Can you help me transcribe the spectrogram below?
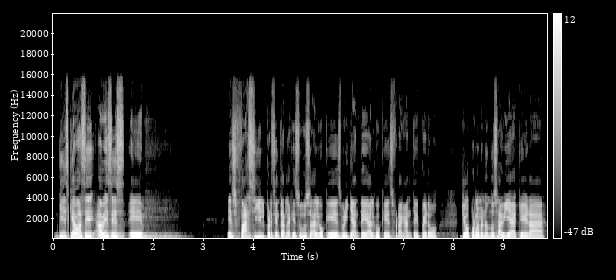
Y es que a, veces eh, es fácil presentarle a Jesús algo que es brillante, algo que es fragante, pero yo por lo menos no sabía que era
